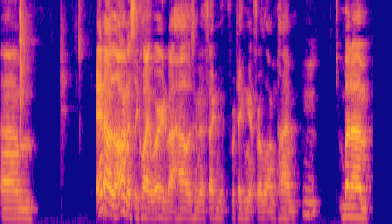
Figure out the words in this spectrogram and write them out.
Um, and I was honestly quite worried about how it was going to affect me for taking it for a long time. Mhm. But um,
